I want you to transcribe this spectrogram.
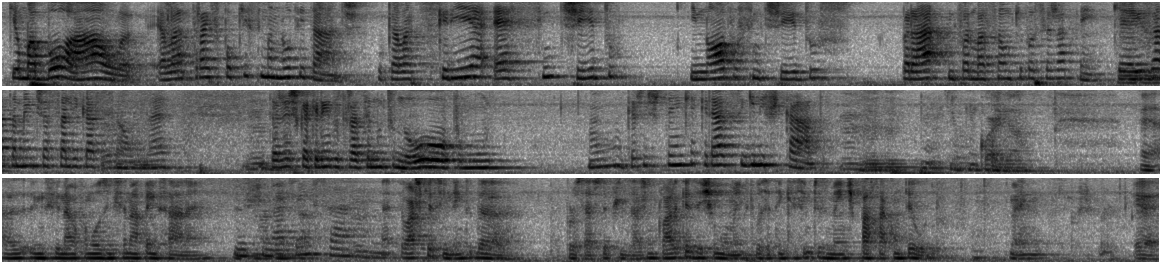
que uma boa aula, ela traz pouquíssima novidade o que ela cria é sentido e novos sentidos para a informação que você já tem, que é uhum. exatamente essa ligação, uhum. né? Uhum. Então a gente fica querendo trazer muito novo, muito... O que a gente tem que é criar significado. Uhum. Né? Eu concordo. É, ensinar, o famoso ensinar a pensar, né? Ensinar, ensinar a pensar. pensar. É, eu acho que assim, dentro do processo de aprendizagem, claro que existe um momento que você tem que simplesmente passar conteúdo. Né? é,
